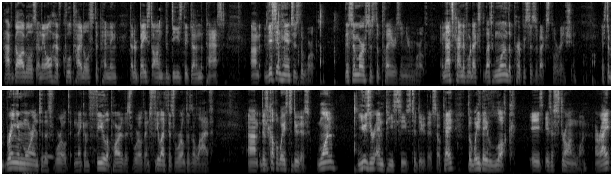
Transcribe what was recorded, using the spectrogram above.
have goggles and they all have cool titles depending that are based on the deeds they've done in the past. Um, this enhances the world. This immerses the players in your world. And that's kind of what that's one of the purposes of exploration is to bring them more into this world and make them feel a part of this world and feel like this world is alive. Um, there's a couple ways to do this. One use your npcs to do this okay? The way they look is is a strong one all right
